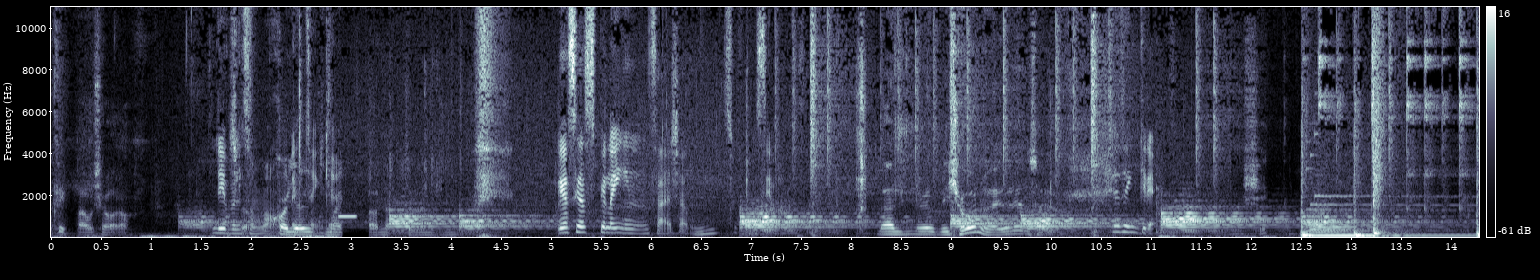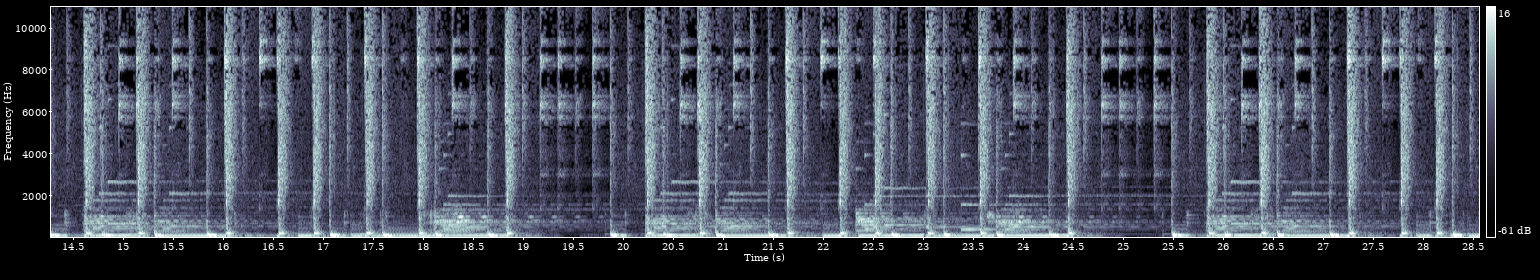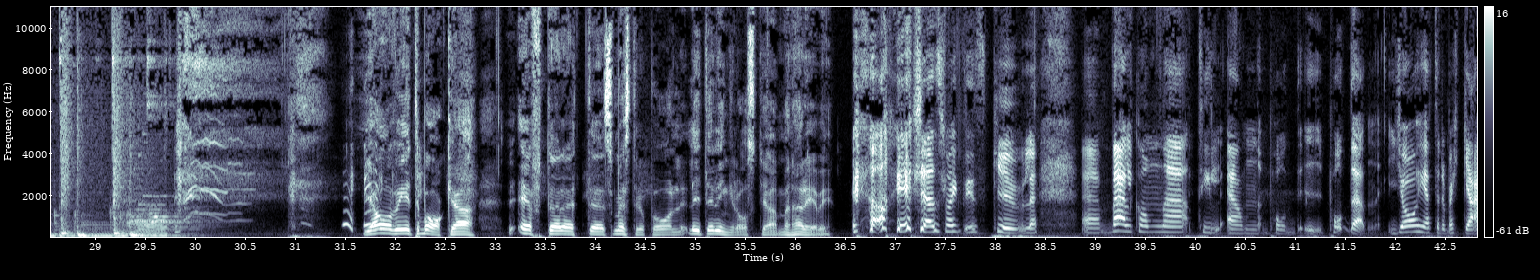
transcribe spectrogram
och klippa och köra. Det är väl som vanligt tänker jag. Jag ska spela in så här sen. Så får vi se vad Men vi kör nu, är det det du säger? Jag tänker det. Shit. Ja, vi är tillbaka efter ett eh, semesteruppehåll. Lite ringrostiga, men här är vi. Ja, det känns faktiskt kul. Eh, välkomna till en podd i podden. Jag heter Rebecka.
